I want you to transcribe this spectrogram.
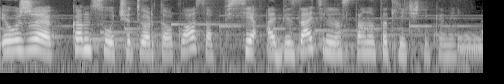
И уже к концу четвертого класса все обязательно станут отличниками.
